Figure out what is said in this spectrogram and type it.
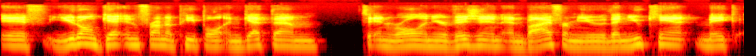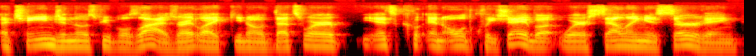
if you don't get in front of people and get them to enroll in your vision and buy from you, then you can't make a change in those people's lives, right? Like, you know, that's where it's an old cliche, but where selling is serving.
